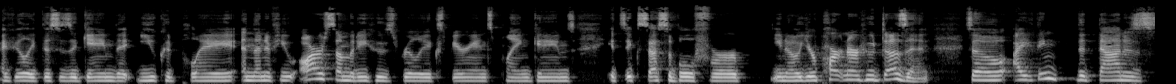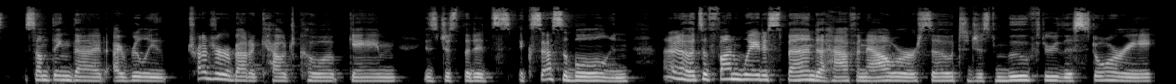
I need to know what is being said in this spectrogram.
I feel like this is a game that you could play. And then if you are somebody who's really experienced playing games, it's accessible for, you know, your partner who doesn't. So I think that that is something that I really treasure about a couch co-op game is just that it's accessible and I don't know, it's a fun way to spend a half an hour or so to just move through this story.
